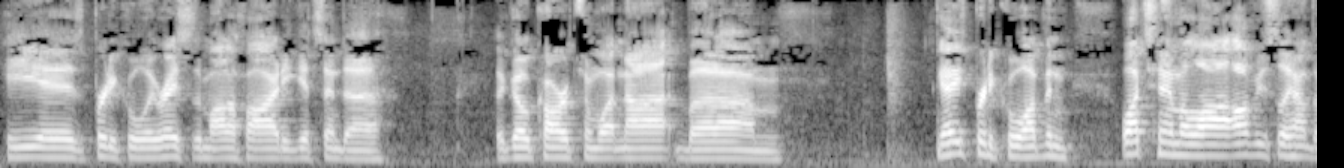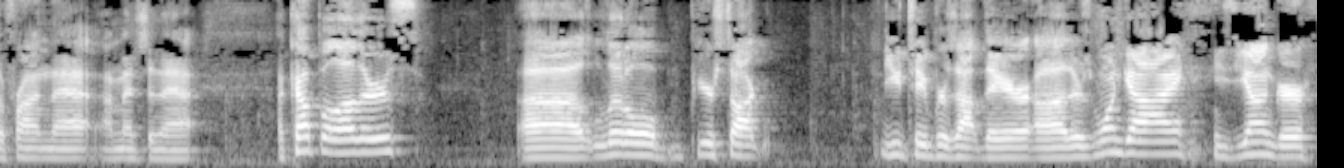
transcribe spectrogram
He is pretty cool. He races a modified. He gets into the go-karts and whatnot. But, um, yeah, he's pretty cool. I've been watching him a lot. Obviously, Hunt the Front and that. I mentioned that. A couple others, uh, little pure stock YouTubers out there. Uh, there's one guy, he's younger.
